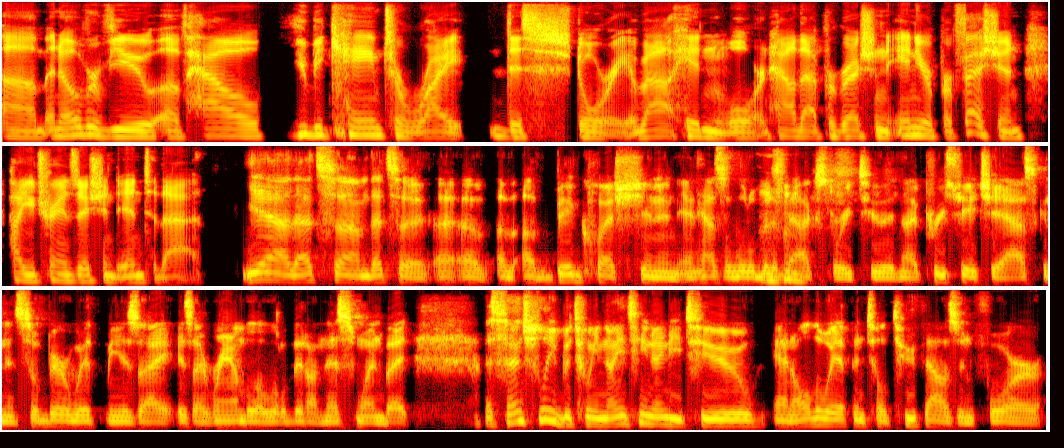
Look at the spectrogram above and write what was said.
um, an overview of how you became to write this story about hidden war and how that progression in your profession how you transitioned into that yeah, that's um, that's a, a, a big question and, and, has a little bit of mm-hmm. backstory to it, and I appreciate you asking it. So bear with me as I as I ramble a little bit on this one. But essentially, between 1992 and all the way up until 2004,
